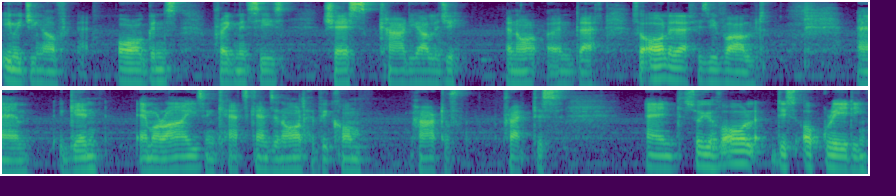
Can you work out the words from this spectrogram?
imaging of uh, organs, pregnancies, chest, cardiology, and all and that. So all of that has evolved. Um, again, MRIs and CAT scans and all have become part of practice, and so you have all this upgrading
